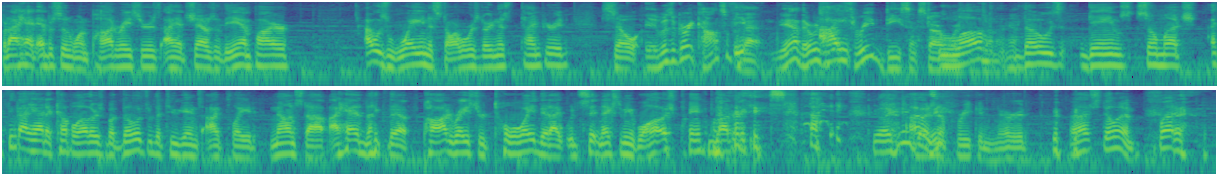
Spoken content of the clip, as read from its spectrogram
But I had Episode 1 Pod Racers, I had Shadows of the Empire. I was way into Star Wars during this time period. So It was a great console for It- that. Yeah, there was uh, I about three decent Star Wars. games loved it, yeah. those games so much. I think I had a couple others, but those were the two games I played nonstop. I had like the Pod Racer toy that I would sit next to me while I was playing Pod Racer. You're like, hey, I was a freaking nerd. I still am. But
